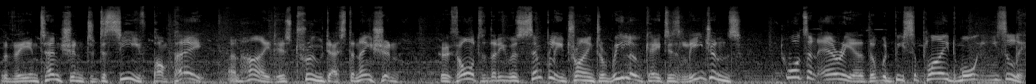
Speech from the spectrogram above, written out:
with the intention to deceive Pompey and hide his true destination, who thought that he was simply trying to relocate his legions towards an area that would be supplied more easily.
